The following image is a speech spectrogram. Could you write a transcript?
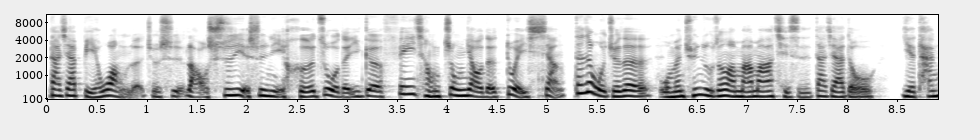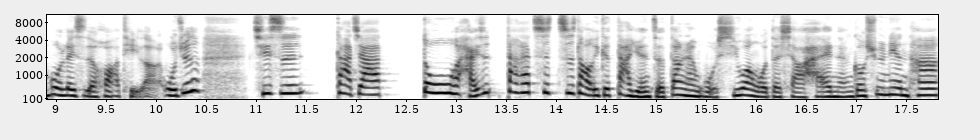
大家别忘了，就是老师也是你合作的一个非常重要的对象。但是我觉得，我们群组中的妈妈，其实大家都也谈过类似的话题啦。我觉得，其实大家都还是大家是知道一个大原则。当然，我希望我的小孩能够训练他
